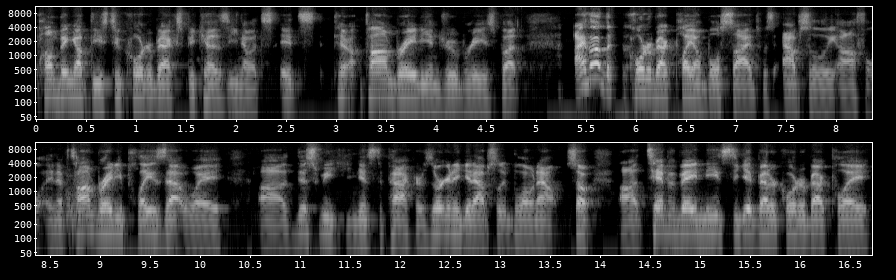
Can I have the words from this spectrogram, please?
pumping up these two quarterbacks because you know it's it's Tom Brady and Drew Brees, but I thought the quarterback play on both sides was absolutely awful. And if Tom Brady plays that way uh, this week against the Packers, they're going to get absolutely blown out. So uh, Tampa Bay needs to get better quarterback play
